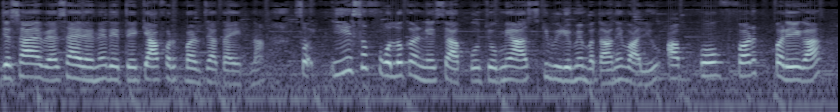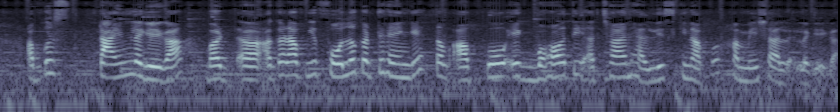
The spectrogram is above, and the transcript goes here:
जैसा है वैसा है रहने देते क्या फ़र्क पड़ जाता है इतना। सो so, ये सब फॉलो करने से आपको जो मैं आज की वीडियो में बताने वाली हूँ आपको फ़र्क पड़ेगा आपको टाइम लगेगा बट अगर आप ये फॉलो करते रहेंगे तब आपको एक बहुत ही अच्छा एंड हेल्दी स्किन आपको हमेशा लगेगा।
